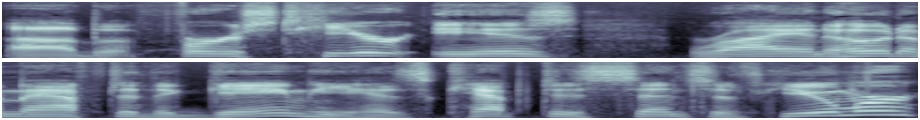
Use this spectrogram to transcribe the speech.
Uh, but first, here is Ryan Odom after the game. He has kept his sense of humor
